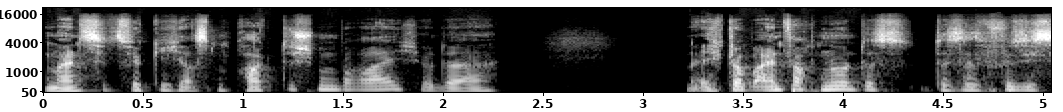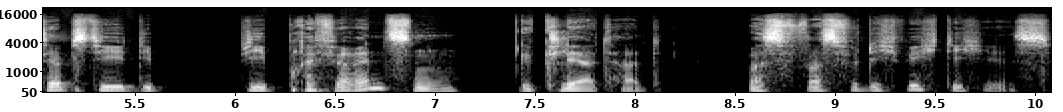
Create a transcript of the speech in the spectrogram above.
Meinst du jetzt wirklich aus dem praktischen Bereich oder? Ich glaube einfach nur, dass, dass er für sich selbst die, die, die Präferenzen geklärt hat, was, was für dich wichtig ist.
